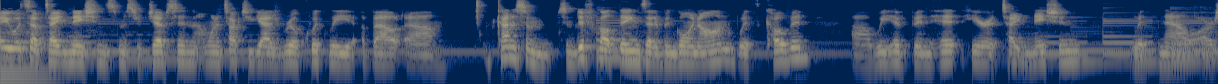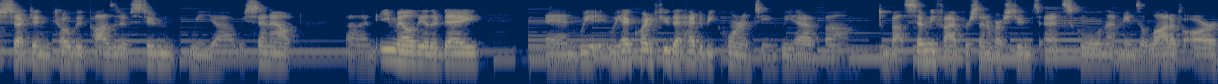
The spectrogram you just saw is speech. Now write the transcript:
Hey, what's up, Titan Nation? It's Mr. Jebsen. I want to talk to you guys real quickly about um, kind of some, some difficult things that have been going on with COVID. Uh, we have been hit here at Titan Nation with now our second COVID positive student. We, uh, we sent out uh, an email the other day and we, we had quite a few that had to be quarantined. We have um, about 75% of our students at school, and that means a lot of our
